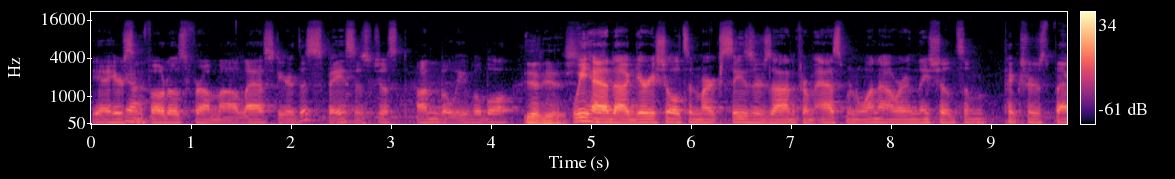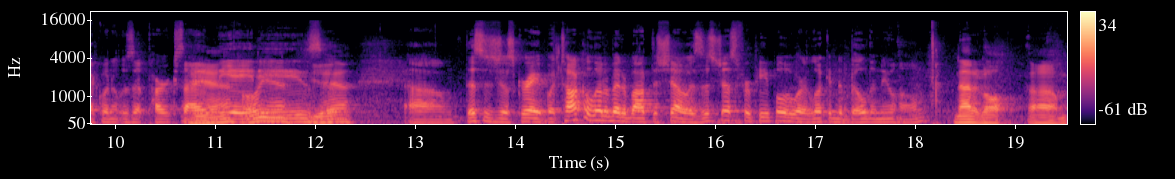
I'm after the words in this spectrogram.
Yeah, here's some photos from uh, last year. This space is just unbelievable. It is. We had uh, Gary Schultz and Mark Caesars on from Aspen One Hour, and they showed some pictures back when it was at Parkside in the Yeah. Oh, yeah. 80s. Yeah. and, um, this is just great. But talk a little bit about the show. Is this just for people who are looking to build a new home? Not at all. Um,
